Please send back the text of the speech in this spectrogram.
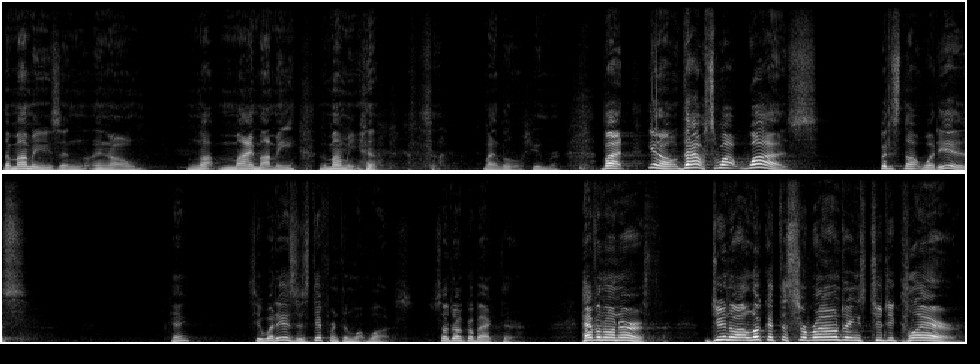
the mummies and, you know, not my mummy, the mummy, my little humor. But, you know, that's what was, but it's not what is. Okay? See, what is is different than what was. So don't go back there. Heaven on earth. Do not look at the surroundings to declare,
